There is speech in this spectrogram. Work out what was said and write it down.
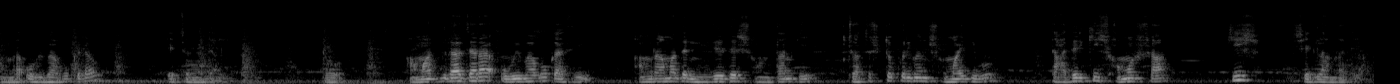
আমরা অভিভাবকেরাও এর জন্য দায়ী। তো আমরা যারা অভিভাবক আছি, আমরা আমাদের নিজেদের সন্তানকে যথেষ্ট পরিমাণ সময় দিব। তাদের কি সমস্যা, কী সেগুলো আমরা দেখব।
